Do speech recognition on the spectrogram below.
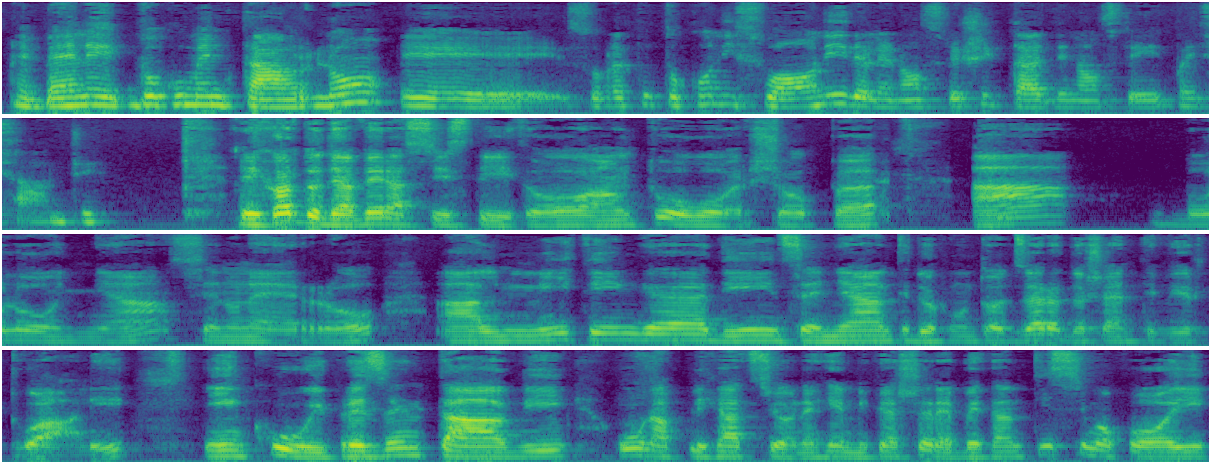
è bene documentarlo e soprattutto con i suoni delle nostre città e dei nostri paesaggi. Ricordo di aver assistito a un tuo workshop a Bologna, se non erro, al meeting di insegnanti 2.0 e docenti virtuali, in cui presentavi un'applicazione che mi piacerebbe tantissimo poi,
